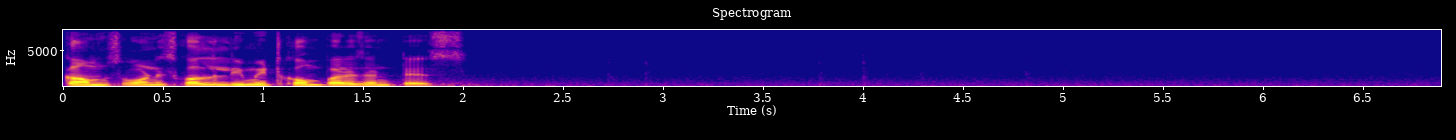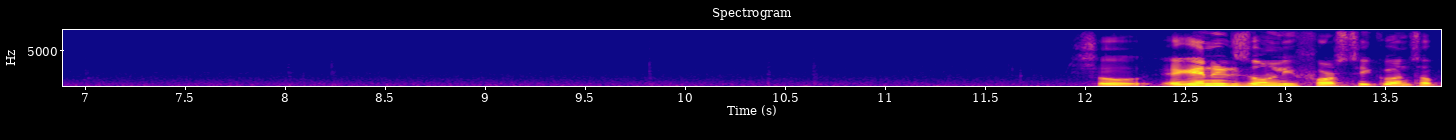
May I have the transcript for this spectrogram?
comes one is called the limit comparison test So, again it is only for sequence of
